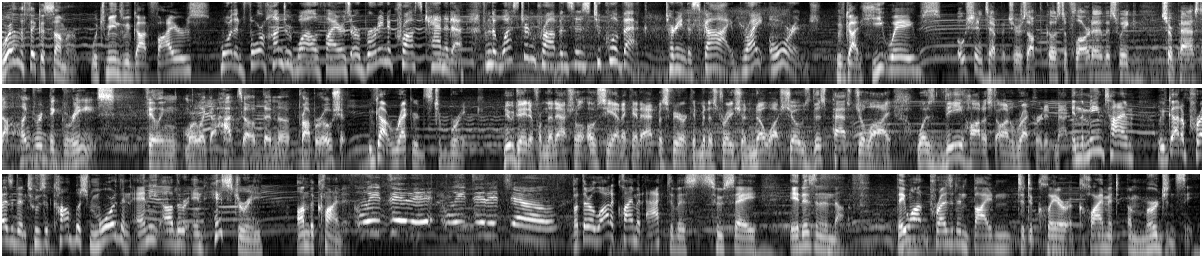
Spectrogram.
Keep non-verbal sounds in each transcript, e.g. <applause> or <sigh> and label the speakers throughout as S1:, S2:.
S1: We're in the thick of summer, which means we've got fires.
S2: More than 400 wildfires are burning across Canada, from the western provinces to Quebec, turning the sky bright orange.
S1: We've got heat waves.
S3: Ocean temperatures off the coast of Florida this week surpassed 100 degrees, feeling more like a hot tub than a proper ocean.
S1: We've got records to break.
S4: New data from the National Oceanic and Atmospheric Administration, NOAA, shows this past July was the hottest on record.
S1: in the meantime, we've got a president who's accomplished more than any other in history on the climate.
S5: We did it. We did it, Joe.
S1: But there are a lot of climate activists who say it isn't enough. They want President Biden to declare a climate emergency.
